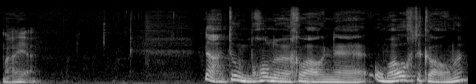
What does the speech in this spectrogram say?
Maar ja. Nou, en toen begonnen we gewoon eh, omhoog te komen.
